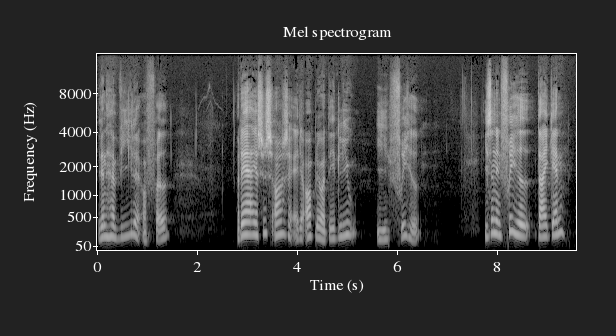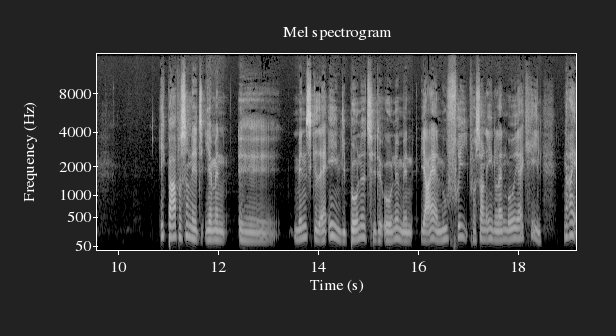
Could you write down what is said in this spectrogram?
i den her hvile og fred. Og det er, jeg synes også, at jeg oplever, at det er et liv i frihed. I sådan en frihed, der igen, ikke bare på sådan et, jamen, øh, mennesket er egentlig bundet til det onde, men jeg er nu fri på sådan en eller anden måde. Jeg er ikke helt, nej,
